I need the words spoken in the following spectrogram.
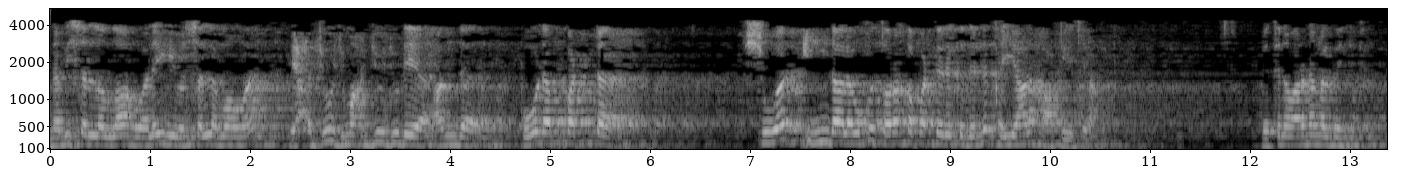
நபிசல்லாஹு அலைஹி வசல்லம் அவங்க அந்த போடப்பட்ட சுவர் இந்த அளவுக்கு துறக்கப்பட்டு இருக்குதுன்னு கையால காட்டியிருக்கிறாங்க எத்தனை வருடங்கள் வைத்து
